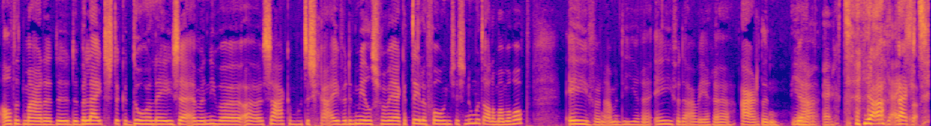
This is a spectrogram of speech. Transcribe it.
altijd maar de, de, de beleidsstukken doorlezen en we nieuwe uh, zaken moeten schrijven, de mails verwerken, telefoontjes, noem het allemaal maar op even naar mijn dieren, even daar weer uh, aarden. Ja, echt. Ja, ja echt.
